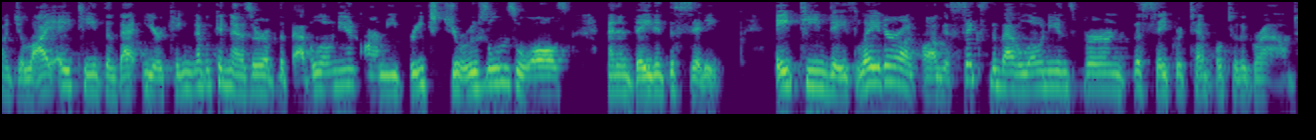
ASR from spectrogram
On July 18th of that year, King Nebuchadnezzar of the Babylonian army breached Jerusalem's walls and invaded the city. 18 days later, on August 6th, the Babylonians burned the sacred temple to the ground.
